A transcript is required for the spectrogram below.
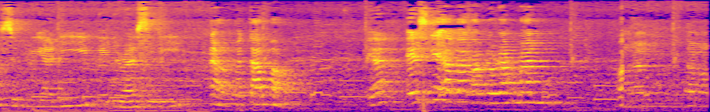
Supriyadi Federasi. Nah, pertama, ya, SD Abang Abdul Rahman. Pertama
